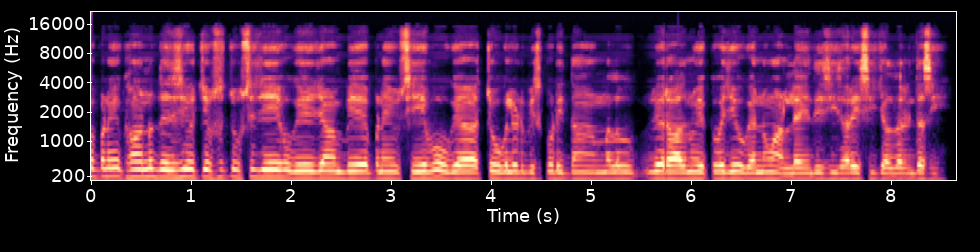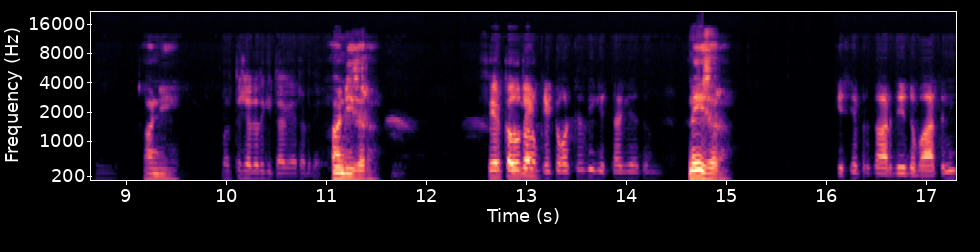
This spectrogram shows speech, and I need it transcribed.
ਆਪਣੇ ਖਾਣ ਨੂੰ ਦੇ ਸੀ ਉਹ ਚਿਪਸ ਚੁਪਸ ਜੇ ਹੋ ਗਏ ਜਾਂ ਬੇ ਆਪਣੇ ਸੇਬ ਹੋ ਗਿਆ ਚੋਕਲੇਟ ਬਿਸਕੁਟ ਇਦਾਂ ਮਤਲਬ ਜੇ ਰਾਤ ਨੂੰ 1 ਵਜੇ ਹੋ ਗਿਆ ਨਹਾਉਣ ਲੈ ਜਾਂਦੇ ਸੀ ਸਾਰੇ ਏਸੀ ਚੱਲਦਾ ਰਹਿੰਦਾ ਸੀ। ਹਾਂਜੀ। ਮਤਲਬ ਤਸ਼ੱਦਦ ਕੀਤਾ ਗਿਆ ਤੁਹਾਡੇ ਤੇ। ਹਾਂਜੀ ਸਰ ਫਿਰ ਕਦੋਂ ਤੁਹਾਨੂੰ ਟੌਰਚਰ ਵੀ ਕੀਤਾ ਗਿਆ ਤੁਹਾਨੂੰ? ਨਹੀਂ ਸਰ ਕਿਸੇ ਪ੍ਰਕਾਰ ਦੀ ਦਬਾਅ ਨਹੀਂ?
